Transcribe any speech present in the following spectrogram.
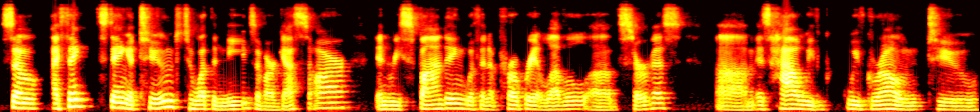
So I think staying attuned to what the needs of our guests are and responding with an appropriate level of service um, is how we've we've grown to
